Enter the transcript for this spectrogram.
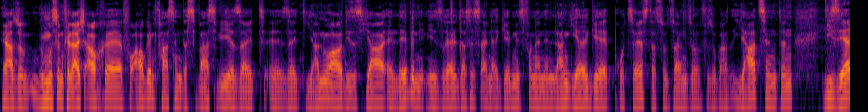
Ja, also wir müssen vielleicht auch äh, vor Augen fassen, dass was wir seit, äh, seit Januar dieses Jahr erleben in Israel, das ist ein Ergebnis von einem langjährigen Prozess, das sozusagen so, sogar Jahrzehnten, die sehr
